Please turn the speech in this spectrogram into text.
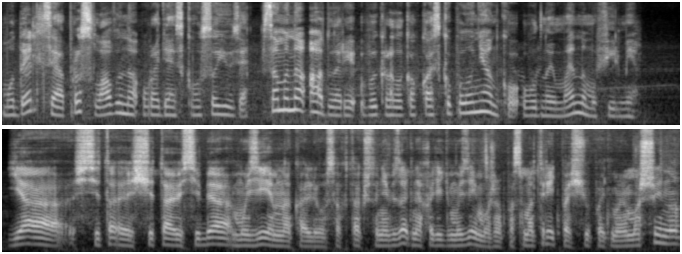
Модель ця прославлена у радянському союзі. Саме на Адлері викрали кавказьку полонянку в одноіменному фільмі. Я счита- считаю себя музеем на колесах, так что не обязательно ходить в музей, можно посмотреть, пощупать мою машину,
